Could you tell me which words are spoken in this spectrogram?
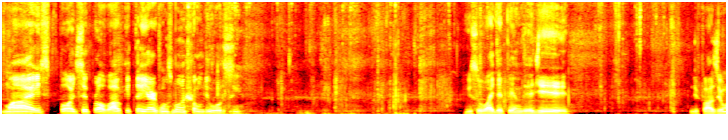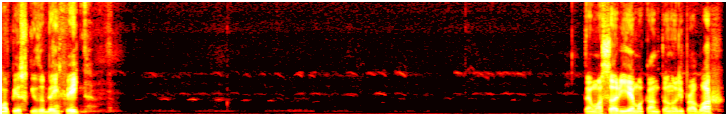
Mas pode ser provável que tenha alguns manchões de ouro sim. Isso vai depender de, de fazer uma pesquisa bem feita. Tem uma sariema cantando ali para baixo.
